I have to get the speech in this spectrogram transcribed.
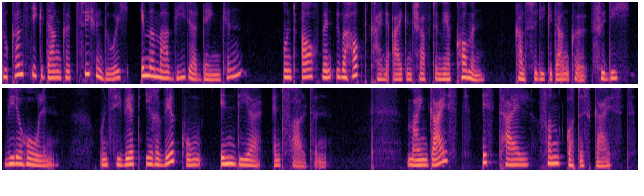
Du kannst die Gedanken zwischendurch immer mal wieder denken, und auch wenn überhaupt keine Eigenschaften mehr kommen, kannst du die Gedanke für dich wiederholen, und sie wird ihre Wirkung in dir entfalten. Mein Geist ist Teil von Gottes Geist.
